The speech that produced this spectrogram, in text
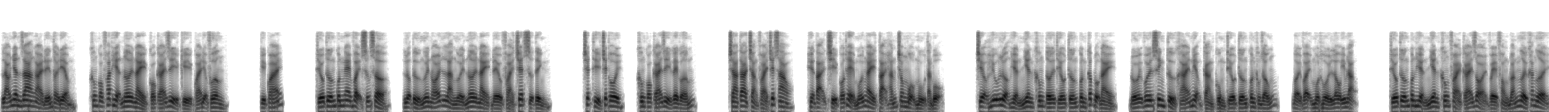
lão nhân ra ngài đến thời điểm, không có phát hiện nơi này có cái gì kỳ quái địa phương. Kỳ quái? Thiếu tướng quân nghe vậy xứng sở lượng tử ngươi nói là người nơi này đều phải chết sự tình. Chết thì chết thôi, không có cái gì ghê gớm cha ta chẳng phải chết sao, hiện tại chỉ có thể mỗi ngày tại hắn trong mộ mù tàn bộ. Triệu hữu lượng hiển nhiên không tới thiếu tướng quân cấp độ này, đối với sinh tử khái niệm càng cùng thiếu tướng quân không giống, bởi vậy một hồi lâu im lặng. Thiếu tướng quân hiển nhiên không phải cái giỏi về phỏng đoán người khác người,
